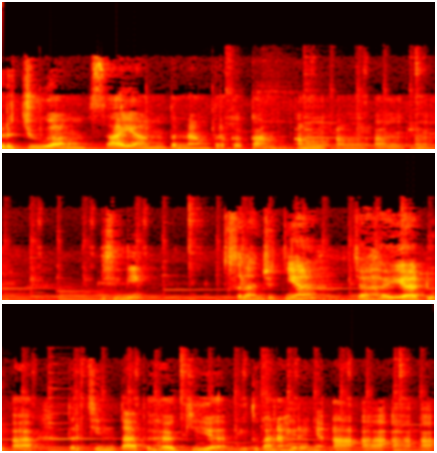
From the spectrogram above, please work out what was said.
berjuang sayang tenang terkekang. Ang ang ang ang. Di sini selanjutnya cahaya doa tercinta bahagia. Itu kan akhirnya a a a a.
